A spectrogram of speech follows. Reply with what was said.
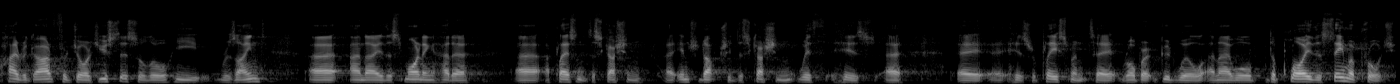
high regard for George Eustace, although he resigned, uh, and I this morning had a, uh, a pleasant discussion, uh, introductory discussion with his, uh, uh, his replacement, uh, Robert Goodwill, and I will deploy the same approach.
